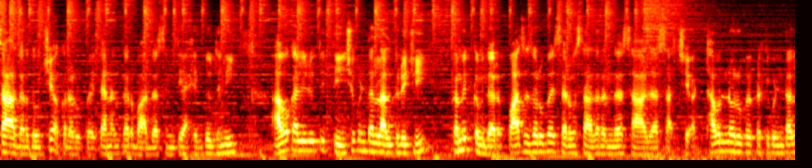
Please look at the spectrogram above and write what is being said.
सहा हजार दोनशे अकरा रुपये. त्यानंतर बाजार समिती आहे दुधनी. आवक आलेली होती तीनशे क्विंटल लाल तुरीची कमीत कमी दर पाच हजार रुपये सर्वसाधारण दर सहा हजार सातशे अठ्ठावन्न रुपये प्रति क्विंटल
